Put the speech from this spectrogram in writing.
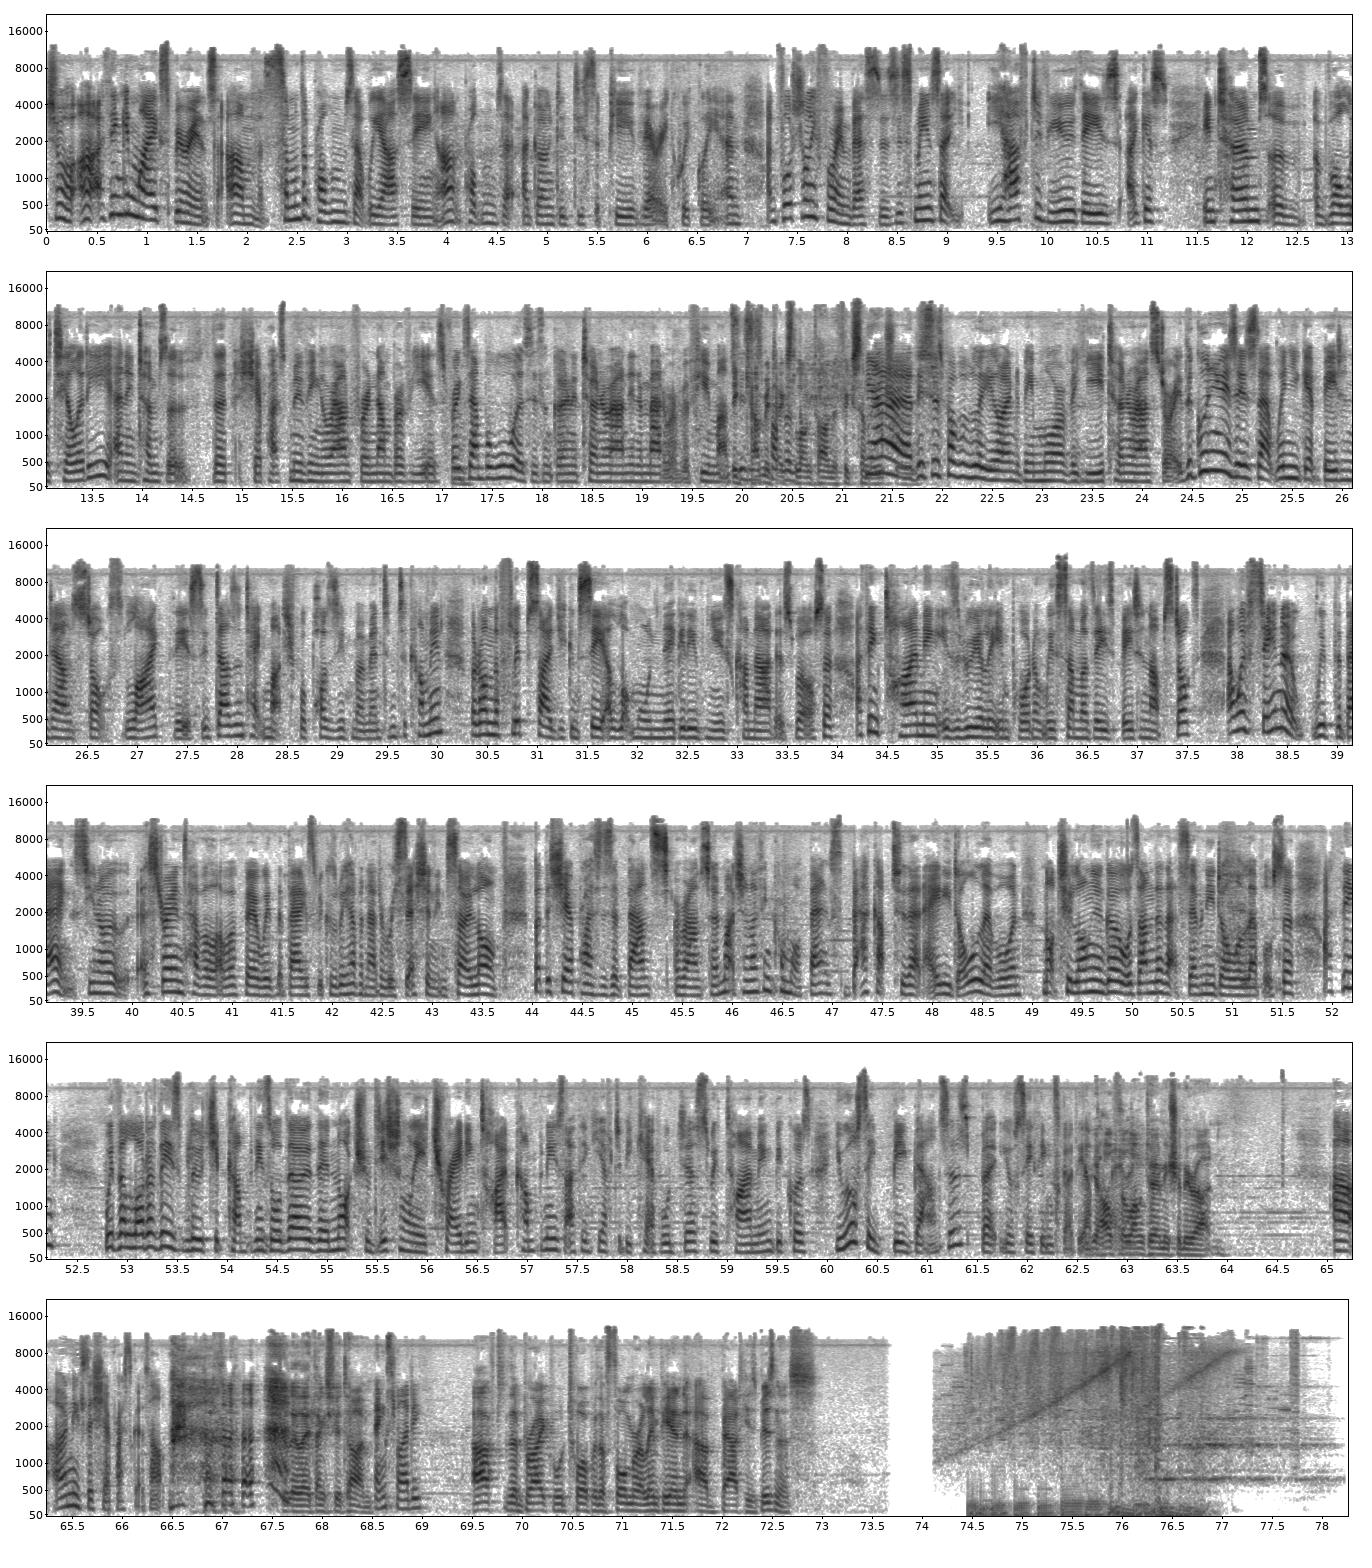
Sure. I think in my experience, um, some of the problems that we are seeing aren't problems that are going to disappear very quickly. And unfortunately for investors, this means that you have to view these, I guess, in terms of, of volatility and in terms of the share price moving around for a number of years. For example, Woolworths isn't going to turn around in a matter of a few months. Big This is company takes a long time to fix some yeah, of the issues. this is probably going to be more of a year turnaround story. The good news is that when you get beaten down stocks like this, it doesn't take much for positive momentum to come in. But on the flip side, you can see a lot more negative news come out as well. So I think timing is really important with some of these beaten up stocks. And we've seen it with the banks. You know, Australians have a love affair with the banks because we haven't had a recession in so long. But the share prices have bounced around so much. And I think Commonwealth Bank's back up to that $80 level. And not too long ago, it was under that $70 level. So I think with a lot of these blue chip companies, although they're not traditionally trading type companies, I think you have to be careful just with timing because you will see big bounces, but you'll see things go the other you hold way. for the long term, you should be right. Uh, only if the share price goes up. Lele, thanks for your time. Thanks, Marty. After the break, we'll talk with a former Olympian about his business.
